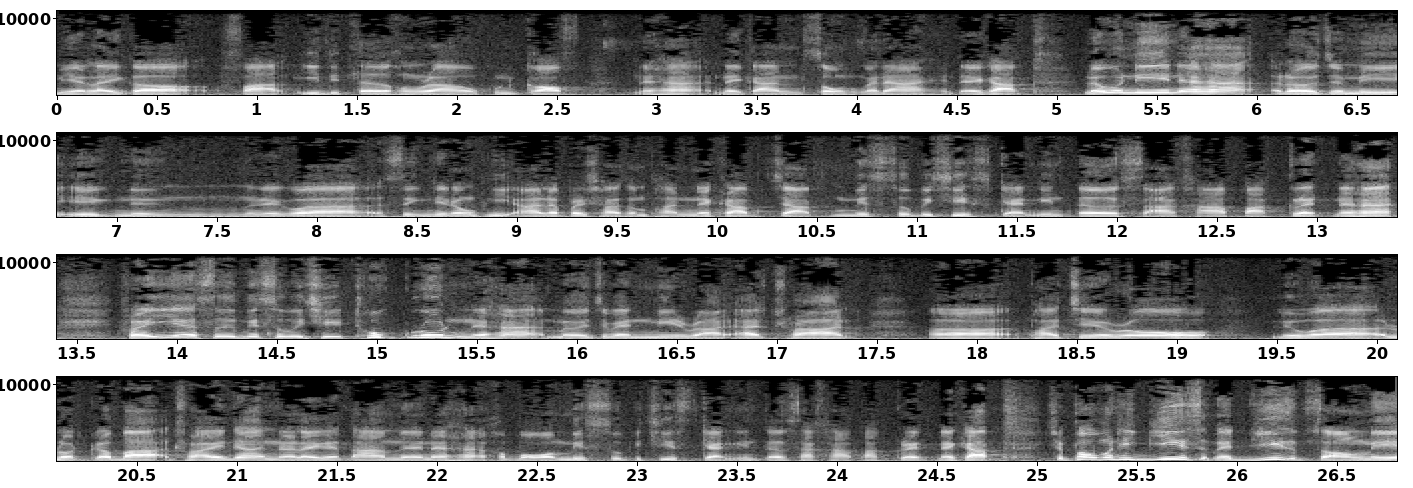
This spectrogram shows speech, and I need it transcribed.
มีอะไรก็ฝาก editor ของเราคุณกอล์ฟ นะฮะในการส่งก็ได้นะครับ แล้ววันนี้นะฮะเราจะมีอีกหนึ่งเรียกว่าสิ่งที่ต้อง PR และประชาสัมพันธ์นะครับจาก Mitsubishi Scan Inter สาขาปากเกร็ดนะฮะใครที่จะซื้อ Mitsubishi ทุกรุ่นนะฮะไม่ว่าจะเป็น Mirage a t r a พาเจโร่หรือว่ารถกระบะ t r i d e n อะไรก็ตามเนี่ยนะฮะเขาบอกว่า Mitsubishi Scan Inter สาขาปากเกร็ดนะครับ เฉพาะวันที่ 21 22 นี้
